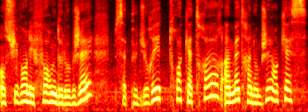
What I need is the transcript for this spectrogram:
en suivant les formes de l'objet. Ça peut durer 3-4 heures à mettre un objet en caisse.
